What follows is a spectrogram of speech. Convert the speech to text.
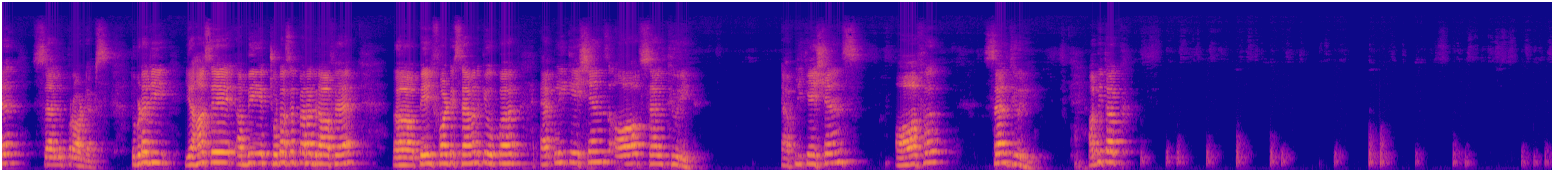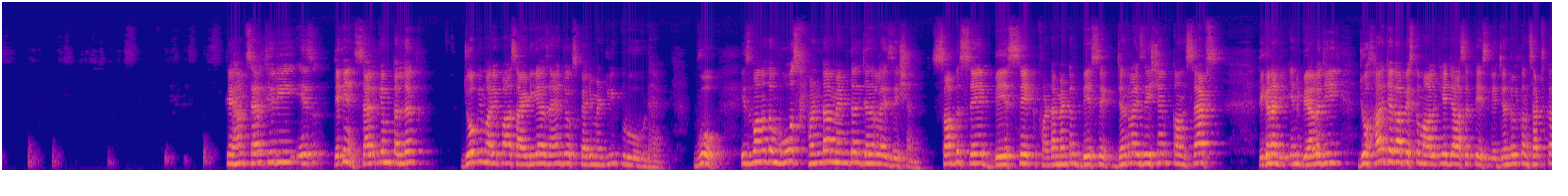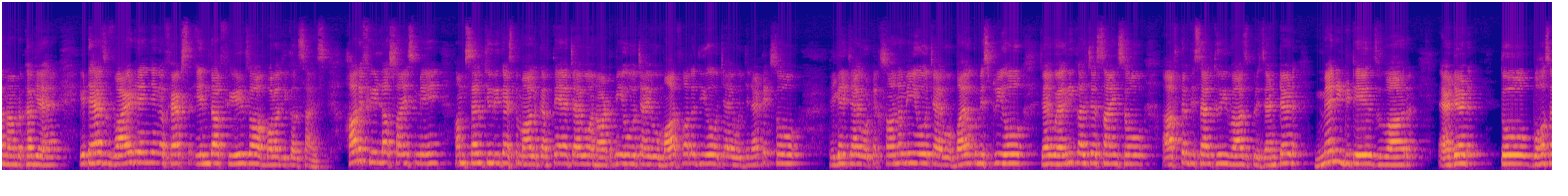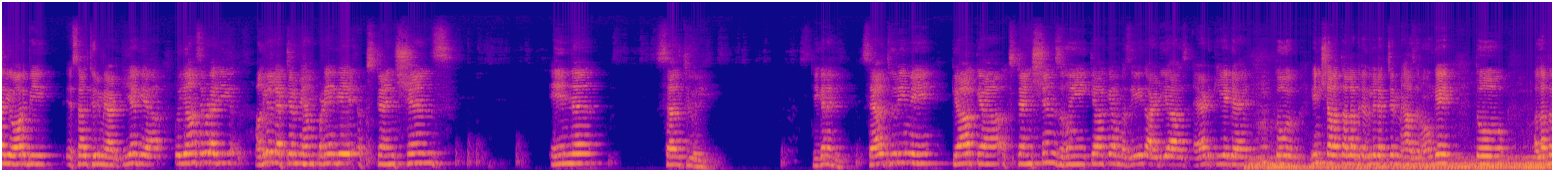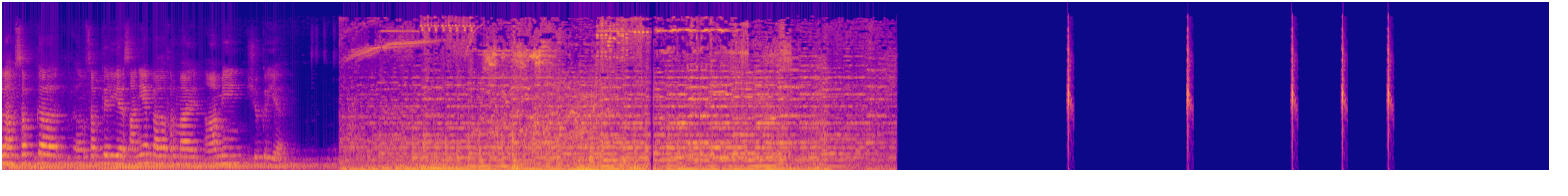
cell products तो बेटा जी यहाँ से अभी एक छोटा सा पैराग्राफ है पेज uh, 47 के ऊपर applications of cell theory applications of cell theory अभी तक कि हम सेल थ्योरी इज़ देखें सेल के मतलब जो भी हमारे पास आइडियाज़ हैं, जो एक्सपेरिमेंटली प्रूव्ड हैं, वो is one of the most fundamental generalization सबसे basic fundamental basic generalization concepts ठीक है ना जी? इन बायोलॉजी जो हर जगह पे इस्तेमाल किए जा सकते हैं, इसलिए जनरल कंसेप्ट का नाम रखा गया है। It has wide ranging effects in the fields of biological science her field of science में हम सेल थ्योरी का इस्तेमाल करते हैं, चाहे वो अनाटमी हो, चाहे वो मार्फोलॉजी हो, चाहे वो जेनेटिक्स हो, ठीक है, चाहे वो टेक्सोनॉमी हो, चाहे वो बायोकेमिस्ट्री हो, चाहे वो एग्रीकल्चर साइंस हो। After the cell theory was presented many details were added तो बहुत सारी और भी सेल थ्योरी में ऐड किया गया। तो यहाँ से बड़ा जी, अगले लेक्चर में हम पढ़ेंगे एक्सटेंशंस इन सेल थ्योरी ठीक है ना जी? सेल थ्योरी में क्या क्या एक्सटेंशंस हुई क्या क्या मजीद आइडियाज़ ऐड किए गए? तो इन ताला फिर अगले लेक्चर में हाजिर होंगे। तो अल्लाह ताला हम सब का सबके लिए आसानियाँ पैदा फरमाए। आमीन। शुक्रिया।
